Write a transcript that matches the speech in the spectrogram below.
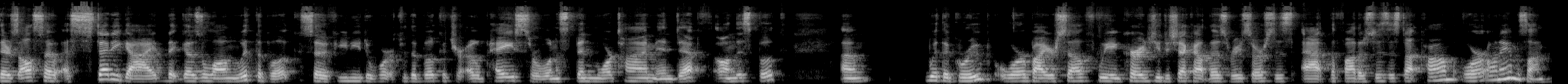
there's also a study guide that goes along with the book. So if you need to work through the book at your own pace or want to spend more time in depth on this book um, with a group or by yourself, we encourage you to check out those resources at thefathersbusiness.com or on Amazon.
